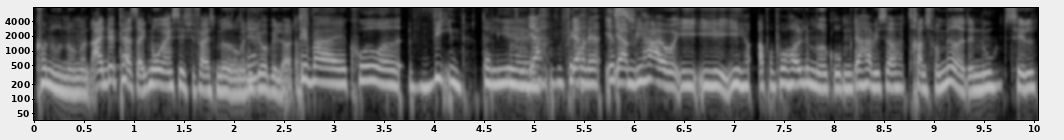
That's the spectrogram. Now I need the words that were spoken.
Kun uden unger. Nej, det passer ikke. Nogle gange ses vi faktisk med unger. Ja. Det gjorde vi lørdags. Det var øh, kodeordet vin, der lige øh, ja, fik ja, mig der. yes. ja, vi har jo i, i, i apropos holdemødergruppen, der har vi så transformeret det nu til,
